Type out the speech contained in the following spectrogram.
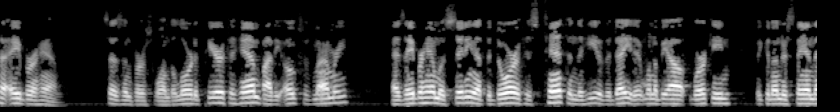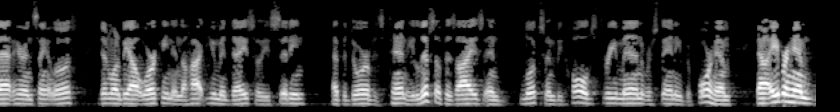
to Abraham, says in verse 1. The Lord appeared to him by the oaks of Mamre as Abraham was sitting at the door of his tent in the heat of the day. He didn't want to be out working. We can understand that here in St. Louis. He didn't want to be out working in the hot, humid day, so he's sitting at the door of his tent. He lifts up his eyes and looks, and beholds, three men were standing before him. Now, Abraham,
